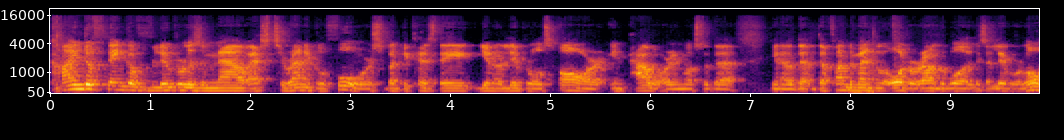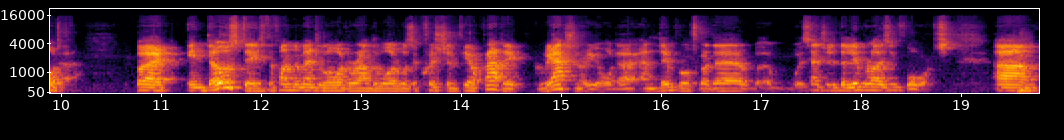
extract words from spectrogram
kind of think of liberalism now as tyrannical force, but because they, you know, liberals are in power in most of the, you know, the, the fundamental order around the world is a liberal order. But in those days, the fundamental order around the world was a Christian theocratic reactionary order, and liberals were the essentially the liberalizing force. Um,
